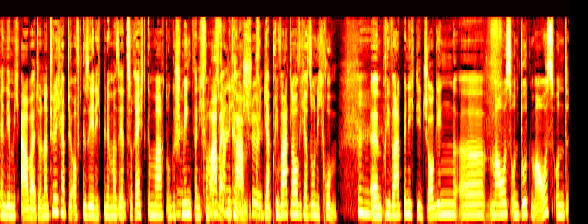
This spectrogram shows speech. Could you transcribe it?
in dem ich arbeite. Und natürlich habt ihr oft gesehen, ich bin immer sehr zurechtgemacht und geschminkt, wenn ich vom das Arbeiten ich kam. Pri ja, privat laufe ich ja so nicht rum. ähm, privat bin ich die Jogging-Maus und Duttmaus und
